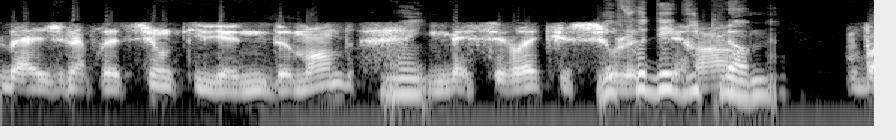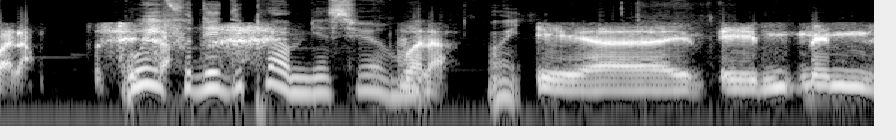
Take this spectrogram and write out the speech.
Ben, j'ai l'impression qu'il y a une demande, mais c'est vrai que sur le terrain... Il faut des diplômes. Voilà. Oui, ça. il faut des diplômes, bien sûr. Voilà. Oui. Et, euh, et même,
